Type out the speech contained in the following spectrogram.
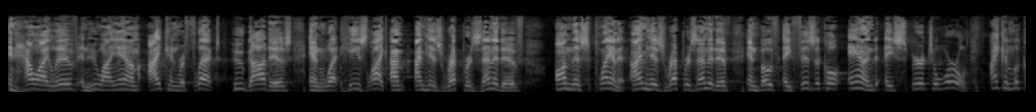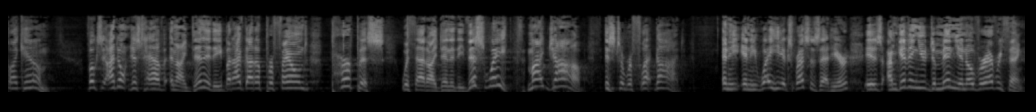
In how I live and who I am, I can reflect who God is and what He's like. I'm, I'm His representative on this planet. I'm his representative in both a physical and a spiritual world. I can look like him. Folks, I don't just have an identity, but I've got a profound purpose with that identity. This week, my job is to reflect God. And he, and the way he expresses that here is, I'm giving you dominion over everything.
